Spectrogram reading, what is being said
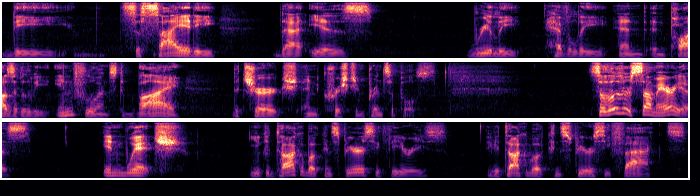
the society that is really heavily and, and positively influenced by the church and Christian principles. So, those are some areas in which you can talk about conspiracy theories, you could talk about conspiracy facts,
